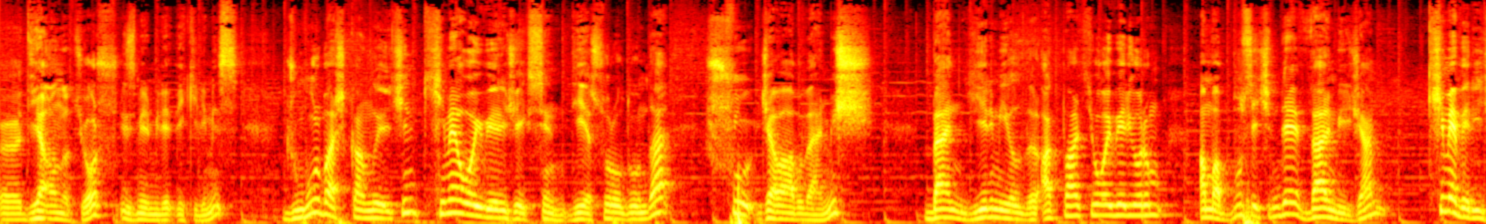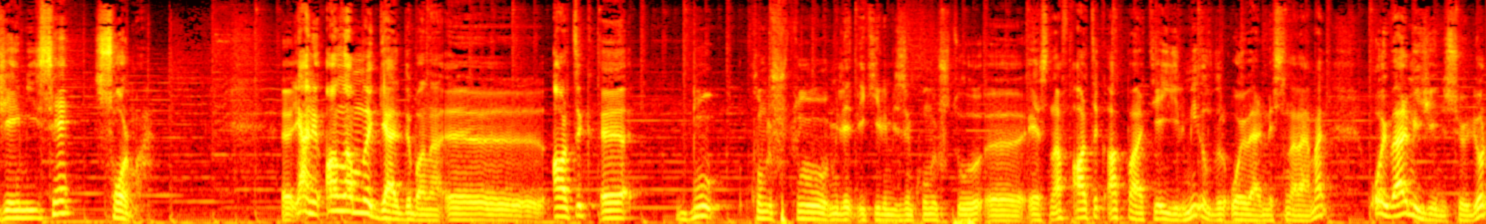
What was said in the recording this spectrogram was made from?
e, diye anlatıyor İzmir milletvekilimiz. Cumhurbaşkanlığı için kime oy vereceksin diye sorulduğunda şu cevabı vermiş. Ben 20 yıldır AK Parti'ye oy veriyorum ama bu seçimde vermeyeceğim. Kime vereceğimi ise sorma. Ee, yani anlamlı geldi bana. Ee, artık e, bu konuştuğu, milletvekilimizin konuştuğu e, esnaf artık AK Parti'ye 20 yıldır oy vermesine rağmen oy vermeyeceğini söylüyor.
